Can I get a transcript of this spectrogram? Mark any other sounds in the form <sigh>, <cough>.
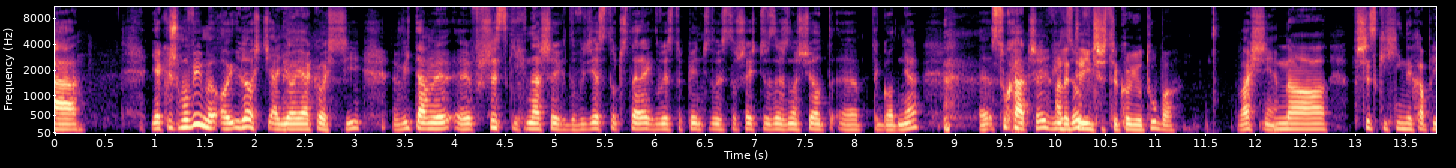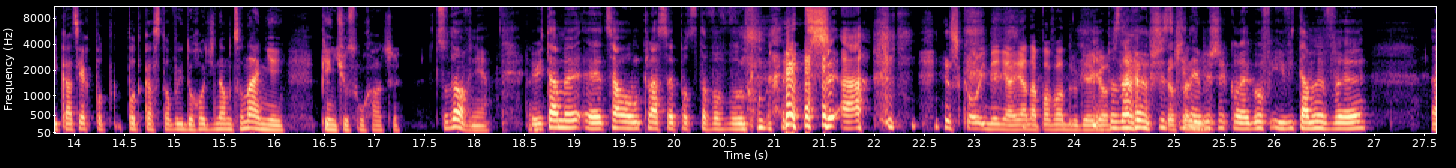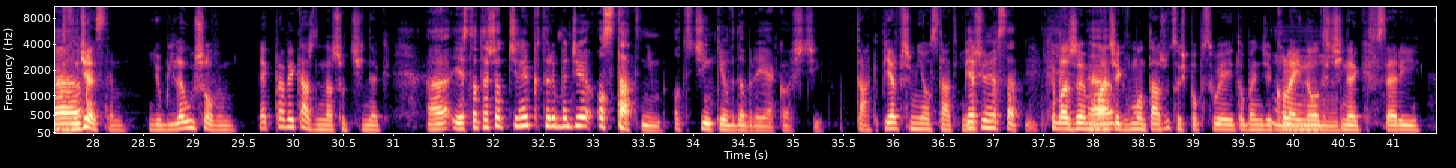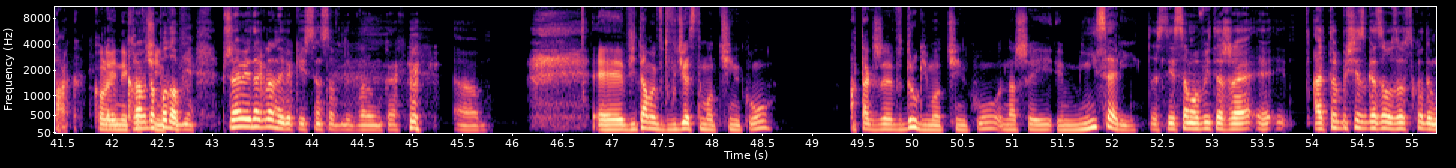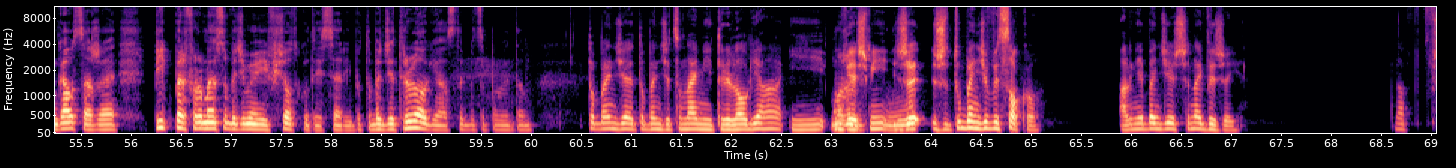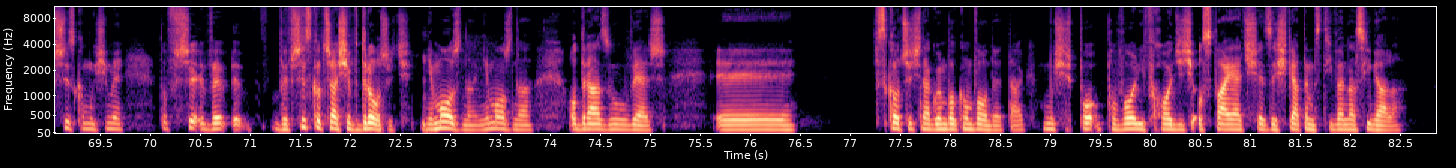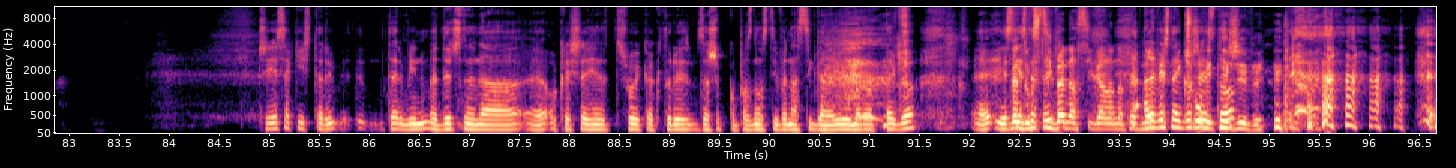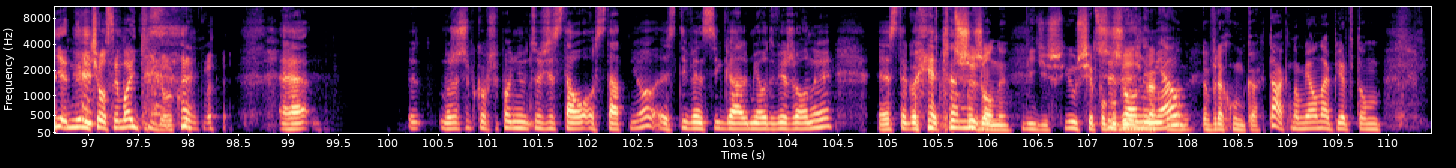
A jak już mówimy o ilości, a nie o jakości, witamy e, wszystkich naszych 24, 25, 26, w zależności od e, tygodnia, e, słuchaczy, widzów. Ale ty liczysz tylko YouTube'a. Właśnie. Na wszystkich innych aplikacjach pod, podcastowych dochodzi nam co najmniej pięciu słuchaczy. Cudownie. Witamy e, całą klasę podstawową <laughs> numer 3A. <laughs> Szkoły imienia Jana Pawła II. Pozdrawiam wszystkich Proszę najbliższych kolegów i witamy w... W 20. jubileuszowym. Jak prawie każdy nasz odcinek. e, Jest to też odcinek, który będzie ostatnim odcinkiem w dobrej jakości. Tak, pierwszym i ostatnim. Pierwszym i ostatnim. Chyba, że E, Maciek w montażu coś popsuje i to będzie kolejny Mm. odcinek w serii Tak. kolejnych Prawdopodobnie. Przynajmniej nagrany w jakichś sensownych warunkach. <laughs> E, E, witamy w 20 odcinku, a także w drugim odcinku naszej miniserii. To jest niesamowite, że. y, Ale to by się zgadzało z rozkładem Gaussa, że peak performance'u będziemy mieli w środku tej serii, bo to będzie trylogia, z tego co pamiętam. To będzie, to będzie co najmniej trylogia i Może uwierz być. mi, Mm. że, że tu będzie wysoko, ale nie będzie jeszcze najwyżej. Na wszystko musimy, to wszy, we, we wszystko trzeba się wdrożyć. Nie można, nie można od razu, wiesz, yy, wskoczyć na głęboką wodę, tak? Musisz po, powoli wchodzić, oswajać się ze światem Stevena Seagala. Czy jest jakiś ter termin medyczny na e, określenie człowieka, który za szybko poznał Stevena Seagala i umarł od tego? E, jest Według niestety- Stevena Seagala na pewno Ale wiesz, najgorsze człowiek jest to- nieżywy. <laughs> Jednym ciosem Aikido. E, może szybko przypomnijmy, co się stało ostatnio. Steven Seagal miał dwie żony, e, z tego jedna... Trzy żony, widzisz, już się pogubiłeś w, żony miał? rachun- w rachunkach. Tak, no miał najpierw tą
